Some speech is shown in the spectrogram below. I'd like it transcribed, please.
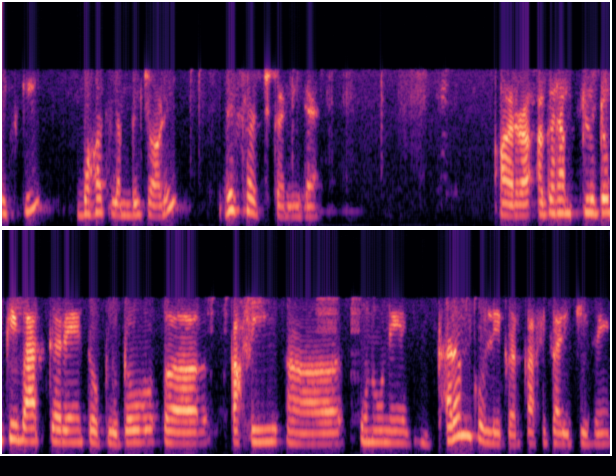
इसकी बहुत लंबी चौड़ी रिसर्च करी है। और अगर हम प्लूटो की बात करें तो प्लूटो काफ़ी उन्होंने धर्म को लेकर काफ़ी सारी चीज़ें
